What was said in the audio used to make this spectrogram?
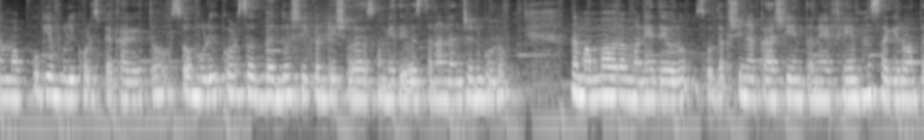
ನಮ್ಮ ಅಪ್ಪುಗೆ ಮುಡಿ ಕೊಡಿಸ್ಬೇಕಾಗಿತ್ತು. ಸೊ ಮುಡಿ ಕೊಡಿಸೋದು ಬಂದು ಶ್ರೀಕಂಠೇಶ್ವರ ಸ್ವಾಮಿ ದೇವಸ್ಥಾನ, ನಂಜನಗೂಡು. ನಮ್ಮ ಅಮ್ಮ ಅವರ ಮನೆ ದೇವರು. ಸೊ ದಕ್ಷಿಣ ಕಾಶಿ ಅಂತಲೇ ಫೇಮಸ್ ಆಗಿರುವಂಥ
